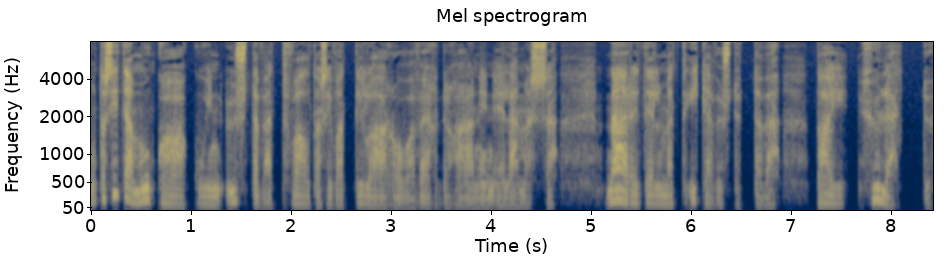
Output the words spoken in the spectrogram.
Mutta sitä mukaan kuin ystävät valtasivat tilaa Rova Verderaanin elämässä, määritelmät ikävystyttävä tai hylätty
